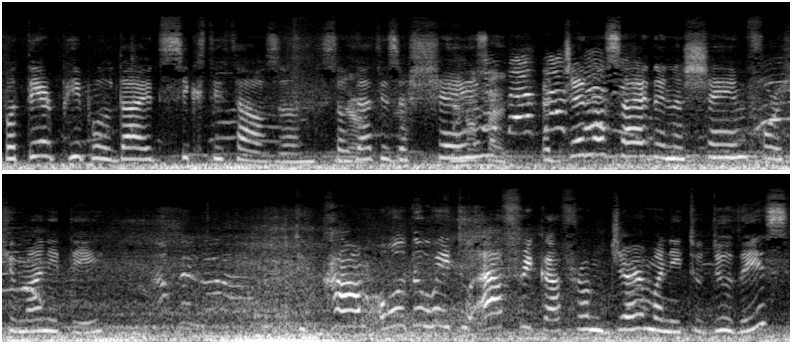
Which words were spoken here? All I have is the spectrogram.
but their people died 60,000. So Yeah. that is a shame, Genocide. a genocide and a shame for humanity come all the way to Africa from Germany to do this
